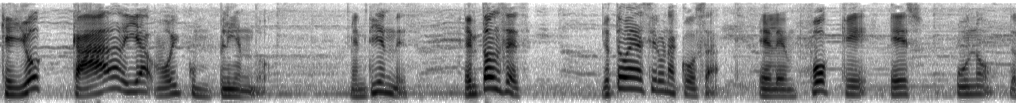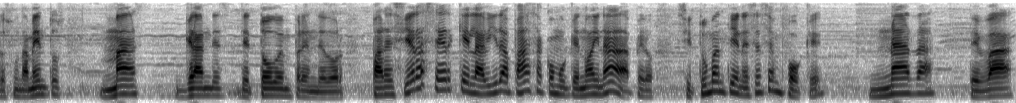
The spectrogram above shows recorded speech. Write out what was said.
que yo cada día voy cumpliendo. ¿Me entiendes? Entonces, yo te voy a decir una cosa. El enfoque es uno de los fundamentos más grandes de todo emprendedor. Pareciera ser que la vida pasa como que no hay nada, pero si tú mantienes ese enfoque, nada te va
